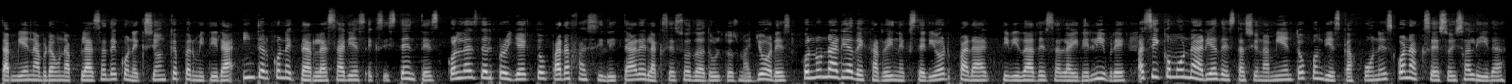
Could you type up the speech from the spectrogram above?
También habrá una plaza de conexión que permitirá interconectar las áreas existentes con las del proyecto para facilitar el acceso de adultos mayores, con un área de jardín exterior para actividades al aire libre, así como un área de estacionamiento con 10 cajones con acceso y salida.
